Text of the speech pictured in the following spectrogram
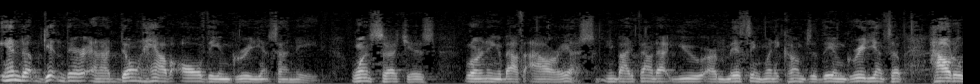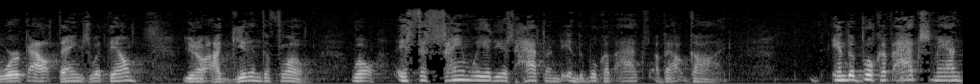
end up getting there and I don't have all the ingredients I need. One such is learning about the IRS. Anybody found out you are missing when it comes to the ingredients of how to work out things with them? You know, I get in the flow. Well, it's the same way it has happened in the book of Acts about God. In the book of Acts, man,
